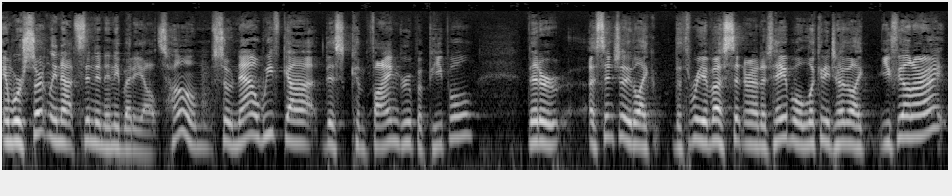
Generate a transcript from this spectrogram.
And we're certainly not sending anybody else home. So now we've got this confined group of people that are essentially like the three of us sitting around a table looking at each other like, You feeling all right?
